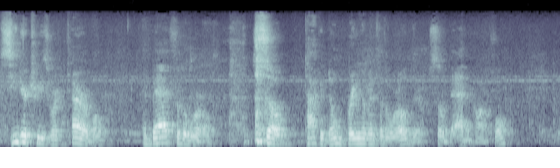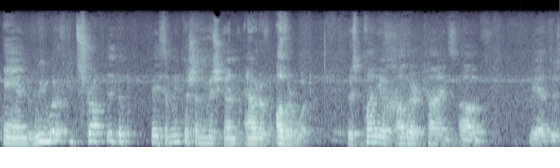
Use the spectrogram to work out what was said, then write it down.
cedar trees were terrible and bad for the world, so Taka don't bring them into the world, they're so bad and harmful, and we would have constructed the Beis Hamikdash and the Mishkan out of other wood. There's plenty of other kinds of. We had this,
